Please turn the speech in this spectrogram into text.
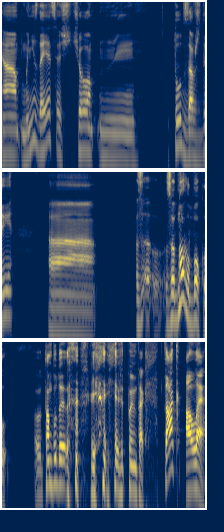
а, мені здається, що м, тут завжди а, з, з одного боку, там буде, я, я відповім так. Так, але.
